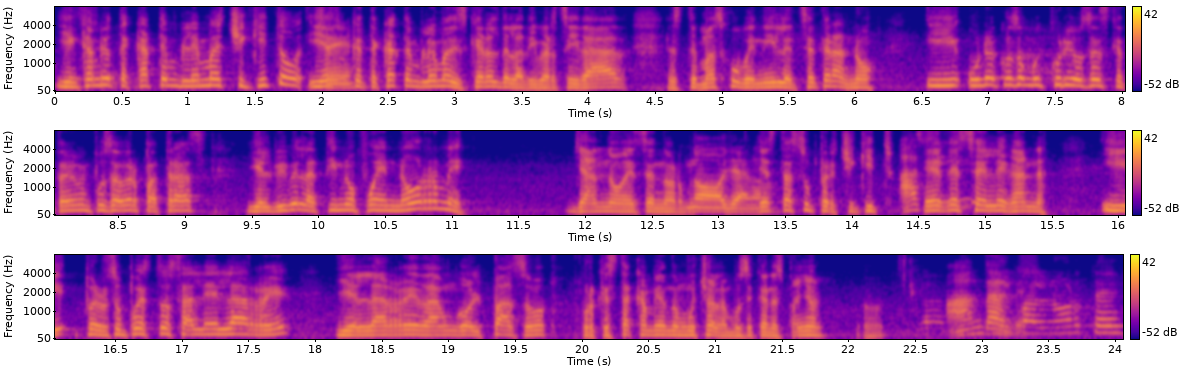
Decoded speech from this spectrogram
y en cambio Tecate Emblema es chiquito y Sí. eso que Tecate Emblema dice que era el de la diversidad, este más juvenil, etcétera, no. Y una cosa muy curiosa es que también me puse a ver para atrás y el Vive Latino fue enorme. Ya no es enorme. No, ya no. Ya está súper chiquito. ¿Ah, sí? EDC le gana. Y por supuesto sale el Arre y el Arre da un golpazo porque está cambiando mucho la música en español. ¿no? Ándale. Pal Norte.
